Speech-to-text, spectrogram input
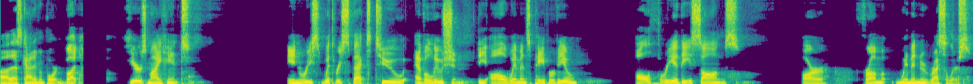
Uh, that's kind of important. But here's my hint in re- with respect to Evolution, the all women's pay per view, all three of these songs are from women wrestlers.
